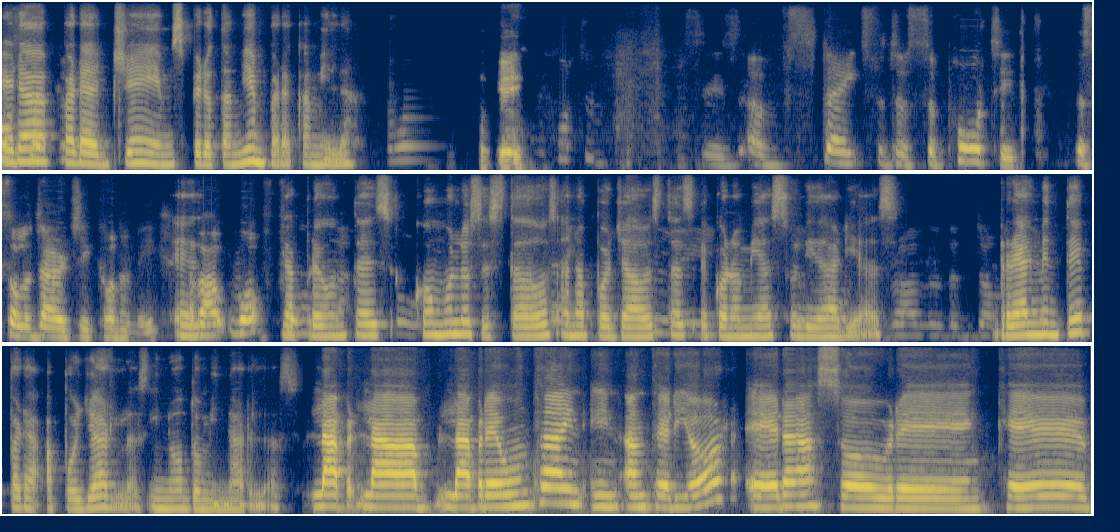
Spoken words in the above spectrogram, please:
Era para James, pero también para Camila. Okay. Eh, la pregunta es cómo los estados han apoyado estas economías solidarias realmente para apoyarlas y no dominarlas. La, la, la pregunta anterior era sobre qué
